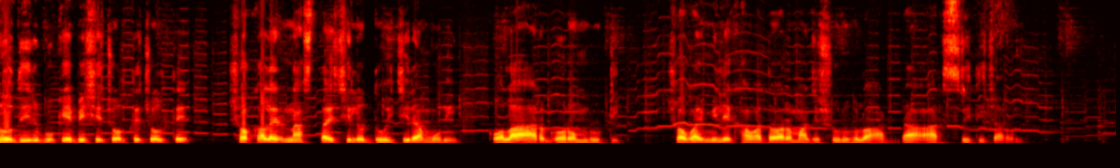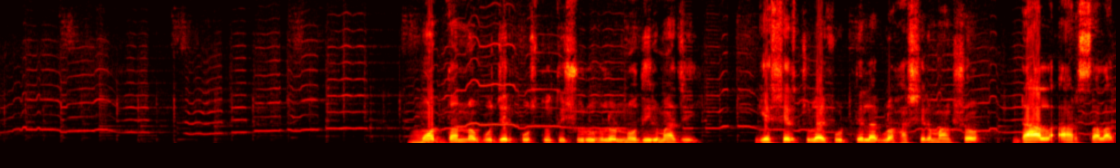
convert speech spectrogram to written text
নদীর বুকে বেশে চলতে চলতে সকালের নাস্তায় ছিল দই চিরা মুড়ি কলা আর গরম রুটি। সবাই মিলে খাওয়া দাওয়ার মাঝে শুরু হলো আড্ডা আর স্মৃতিচারণ। মধ্যাহ্নভোজের প্রস্তুতি শুরু হলো নদীর মাঝেই। গ্যাসের চুলায় ফুটতে লাগল হাঁসের মাংস, ডাল আর সালাদ।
